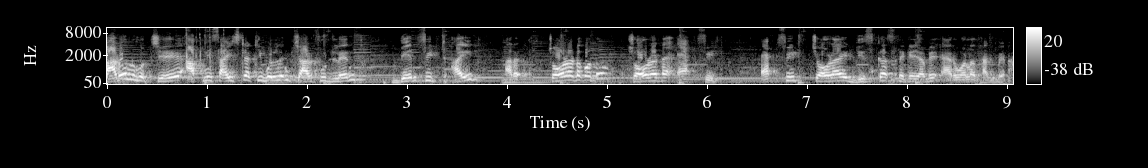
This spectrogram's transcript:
কারণ হচ্ছে, আপনি সাইজটা কি বললেন? চার ফুট লেন্থ দেড় ফিট হাইট আর চওড়াটা কত? চওড়াটা এক ফিট এক ফিট চওড়ায় ডিসকাস থেকে যাবে অ্যারোয়ানা থাকবে না।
